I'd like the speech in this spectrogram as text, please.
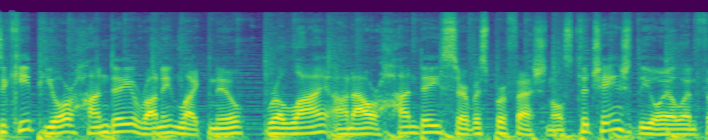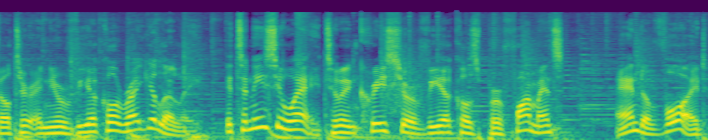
To keep your Hyundai running like new, rely on our Hyundai service professionals to change the oil and filter in your vehicle regularly. It's an easy way to increase your vehicle's performance and avoid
